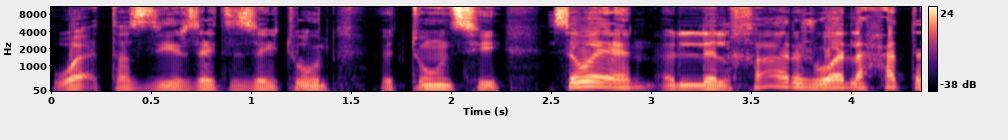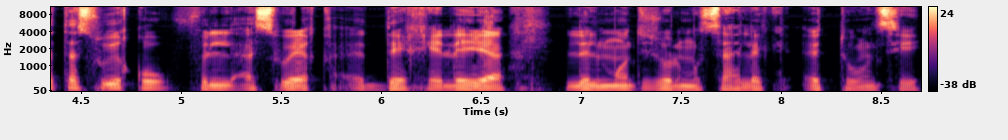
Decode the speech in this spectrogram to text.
وتصدير زيت الزيتون التونسي سواء للخارج ولا حتى تسويقه في الأسواق الداخلية للمنتج والمستهلك التونسي.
